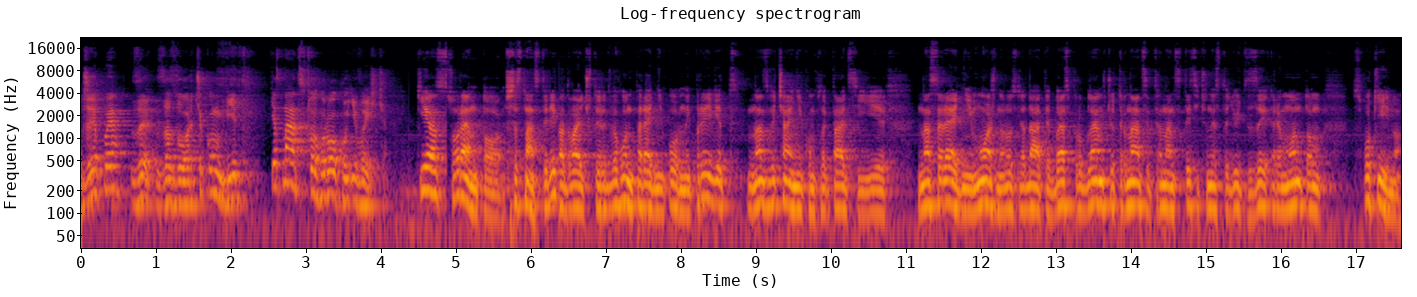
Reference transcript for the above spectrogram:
джипи з зазорчиком від 15-го року і вище. Kia Sorento 16 рік, 2.4 двигун, передній повний привід, на звичайній комплектації. На середній можна розглядати без проблем. 14-13 тисяч вони стають з ремонтом спокійно.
